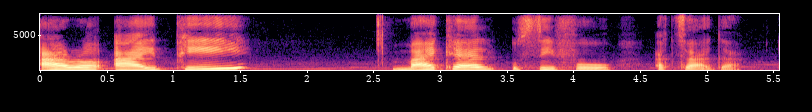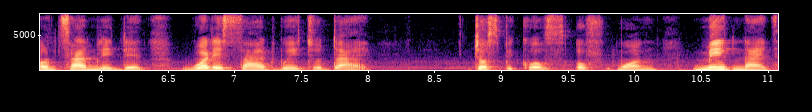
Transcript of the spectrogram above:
R.I.P. Michael Usifo Ataga. Untimely death. What a sad way to die. Just because of one midnight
